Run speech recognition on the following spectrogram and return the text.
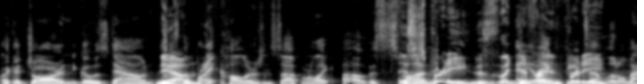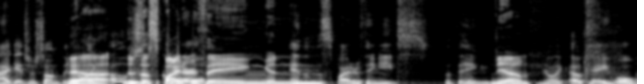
like a jar and it goes down. Yeah. the bright colors and stuff, and we're like, oh, this is This is pretty. This is like And he different like and feeds pretty. them little maggots or something. Yeah, like, oh, there's a spider cool. thing, and, and then the spider thing eats the thing. yeah, And you're like, okay, well,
